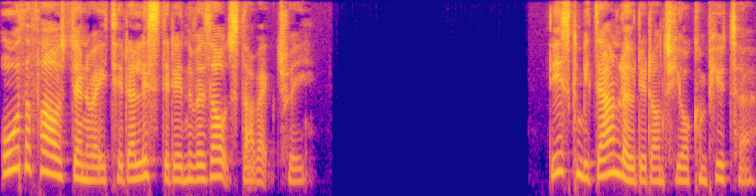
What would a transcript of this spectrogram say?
All the files generated are listed in the results directory. These can be downloaded onto your computer.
